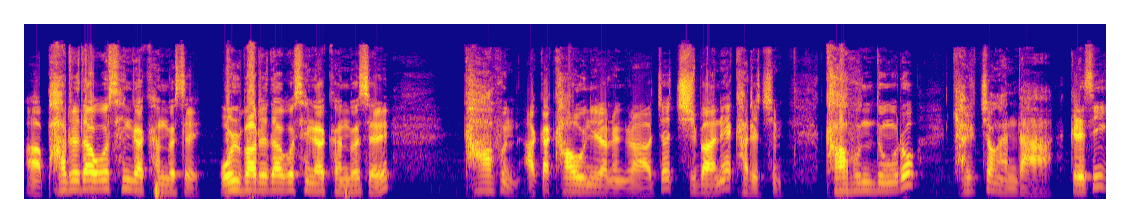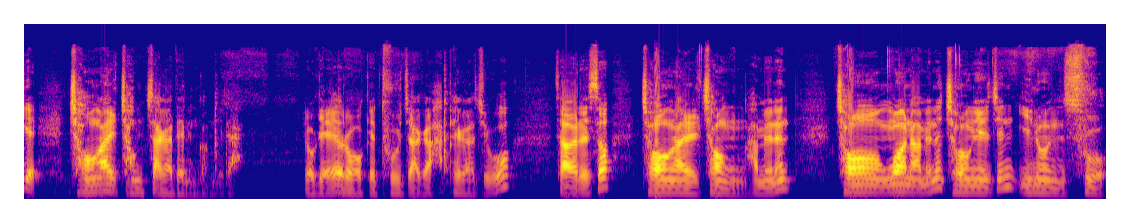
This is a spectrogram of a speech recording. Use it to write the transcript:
아, 바르다고 생각한 것을 올바르다고 생각한 것을 가훈 아까 가훈이라는 거 나왔죠? 집안의 가르침. 가훈 등으로 결정한다. 그래서 이게 정할 정자가 되는 겁니다. 요게 이렇게 두 자가 합해 가지고. 자 그래서 정할 정 하면은 정원 하면은 정해진 인원수.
